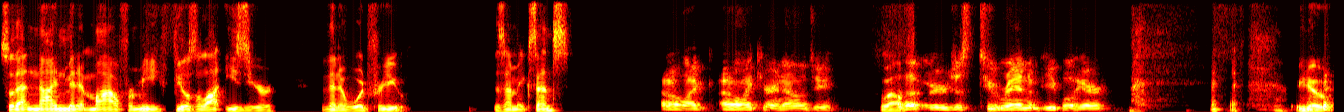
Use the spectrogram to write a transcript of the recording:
So that nine minute mile for me feels a lot easier than it would for you. Does that make sense? I don't like I don't like your analogy. I Well, thought we were just two random people here. you know,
